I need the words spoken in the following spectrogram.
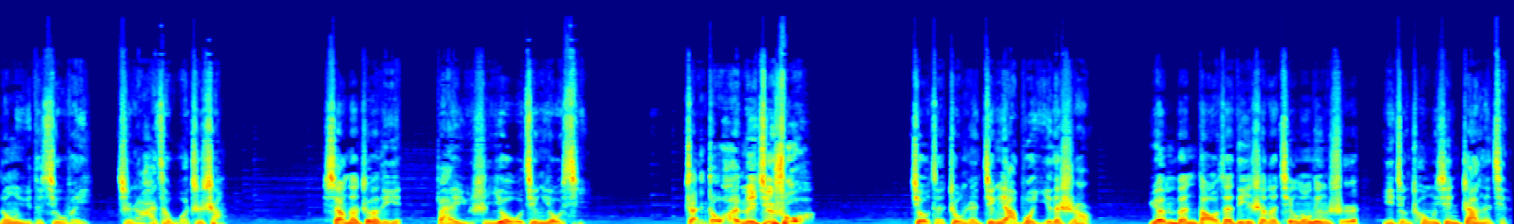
龙宇的修为竟然还在我之上？想到这里，白羽是又惊又喜。战斗还没结束。就在众人惊讶不已的时候，原本倒在地上的青龙令使已经重新站了起来。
